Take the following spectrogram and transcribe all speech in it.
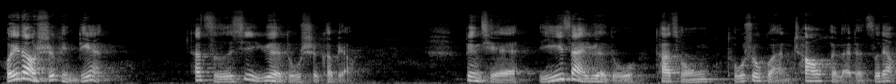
回到食品店，他仔细阅读时刻表，并且一再阅读他从图书馆抄回来的资料。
